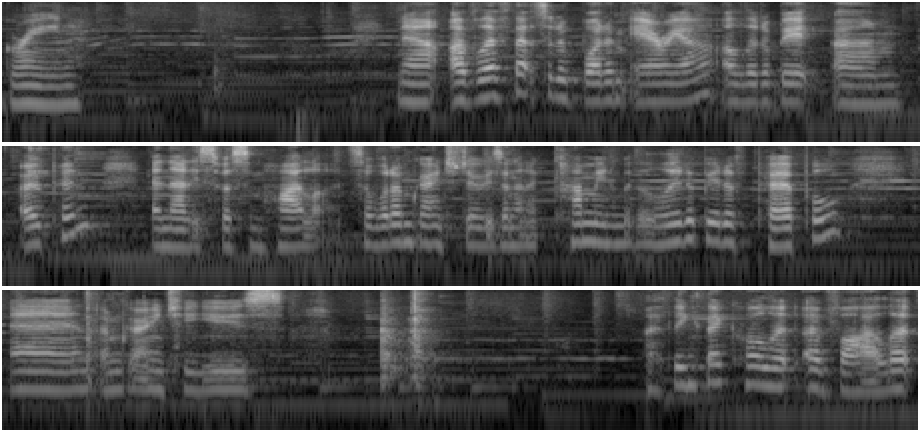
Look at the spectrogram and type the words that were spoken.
green. Now, I've left that sort of bottom area a little bit um, open, and that is for some highlights. So what I'm going to do is I'm going to come in with a little bit of purple, and I'm going to use, I think they call it a violet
